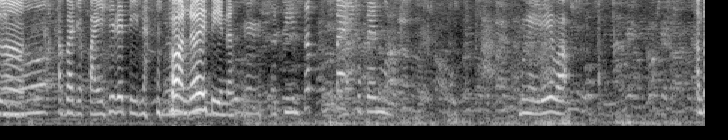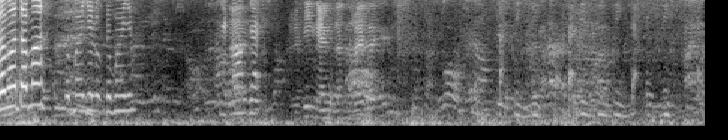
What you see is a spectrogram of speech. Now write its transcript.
ตีนอ่าถ้าไปจะไปสิได้ตีนนะพอนเลยตีนนะเอาตีนตบแปะก็เป็นหมดเมื่อยเด้วะเอาตัวมือตัวมือตัวมืออยู่ลูกตัวมืออยู่อยากนอนจ้ะจะทิ้งไงอยู่นะได้เลยตีนดิตะตีนตีนตีนตะตีนดิตะ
